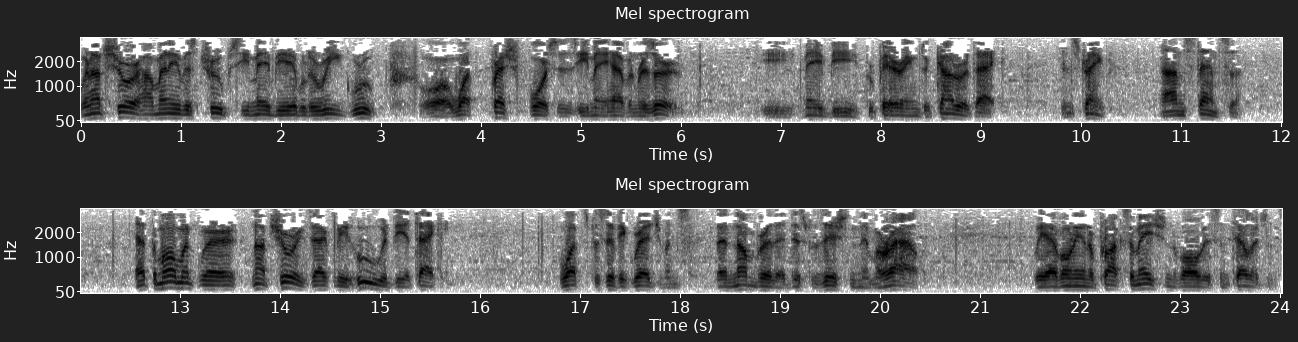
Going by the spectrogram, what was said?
we're not sure how many of his troops he may be able to regroup or what fresh forces he may have in reserve. He may be preparing to counterattack in strength. I understand, sir. At the moment, we're not sure exactly who would be attacking, what specific regiments, their number, their disposition, their morale. We have only an approximation of all this intelligence.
